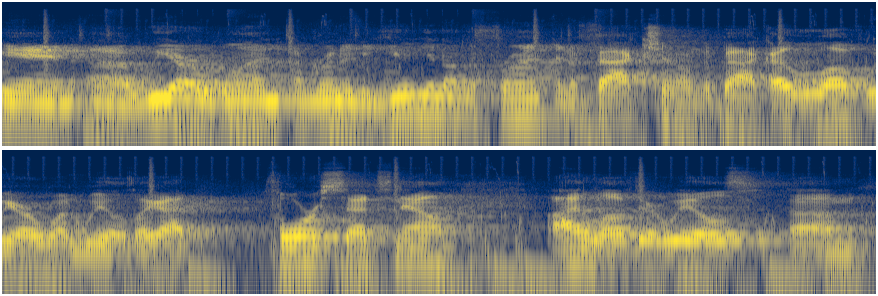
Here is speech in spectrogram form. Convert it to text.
and uh, We Are One. I'm running a Union on the front and a Faction on the back. I love We Are One wheels. I got four sets now. I love their wheels. Um,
